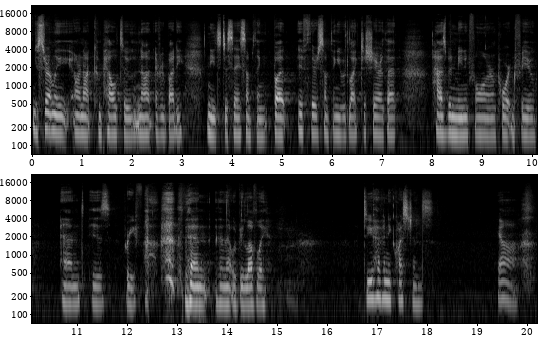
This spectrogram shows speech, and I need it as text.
you certainly are not compelled to. Not everybody needs to say something, but if there's something you would like to share that has been meaningful or important for you and is brief, then then that would be lovely. Do you have any questions? Yeah,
